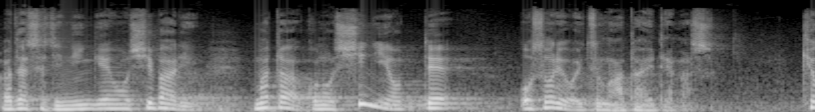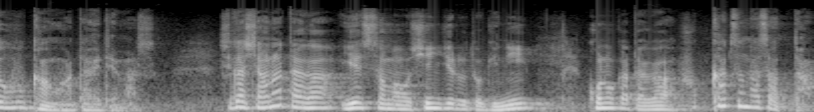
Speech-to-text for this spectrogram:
私たち人間を縛りまたこの死によって恐れをいつも与えています。恐怖感を与えています。しかしあなたがイエス様を信じる時にこの方が復活なさった。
